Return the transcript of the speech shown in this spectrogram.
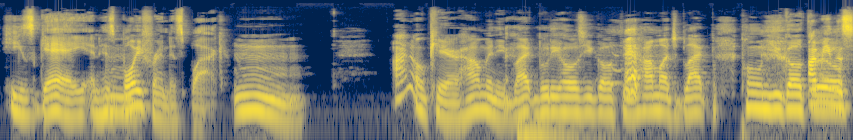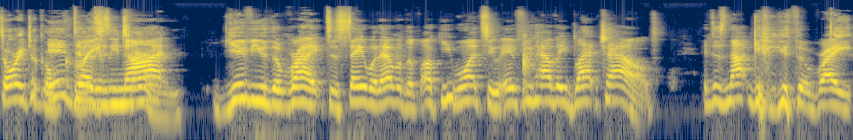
he's gay and his Mm. boyfriend is black. Mm. I don't care how many black booty holes you go through, how much black poon you go through. I mean, the story took a It does not- turn. give you the right to say whatever the fuck you want to if you have a black child. It does not give you the right.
